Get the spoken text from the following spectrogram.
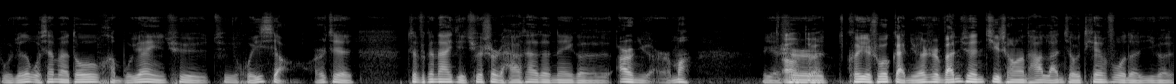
我觉得我现在都很不愿意去去回想，而且这次跟他一起去世的还有他的那个二女儿嘛，也是可以说感觉是完全继承了他篮球天赋的一个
